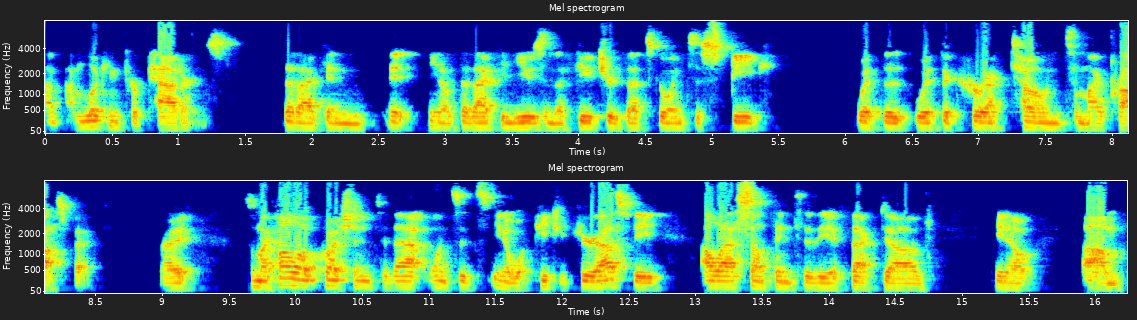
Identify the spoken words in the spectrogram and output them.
I'm, I'm looking for patterns that I can it, you know that I can use in the future. That's going to speak with the with the correct tone to my prospect, right? So my follow up question to that, once it's you know what piques your curiosity, I'll ask something to the effect of, you know, um,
